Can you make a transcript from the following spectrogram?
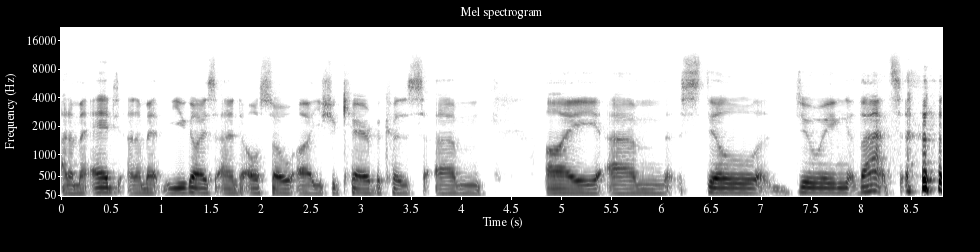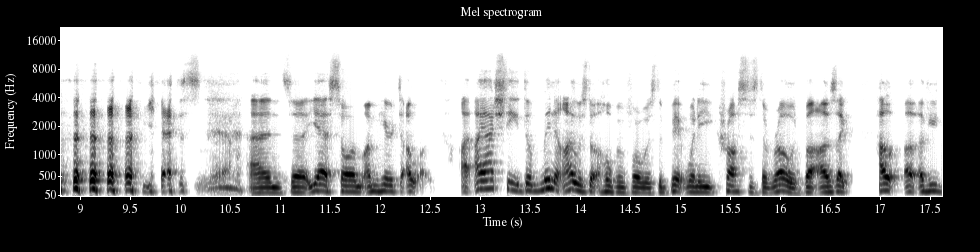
and I met Ed, and I met you guys, and also uh, you should care because um, I am still doing that. yes, Yeah. and uh, yeah, so I'm, I'm here to. oh, I, I actually the minute I was not hoping for was the bit when he crosses the road, but I was like, "How uh, have you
